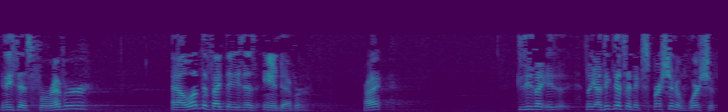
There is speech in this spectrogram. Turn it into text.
And he says, forever. And I love the fact that he says, and ever. Right? Because he's like, like, I think that's an expression of worship.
